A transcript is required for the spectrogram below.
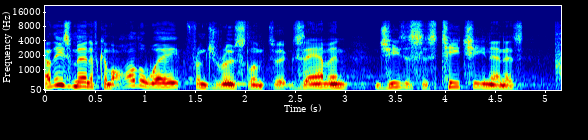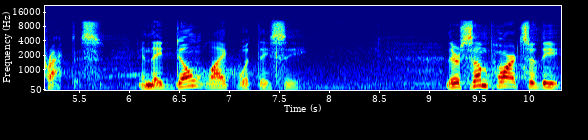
Now, these men have come all the way from Jerusalem to examine Jesus' teaching and his practice, and they don't like what they see. There are some parts of the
